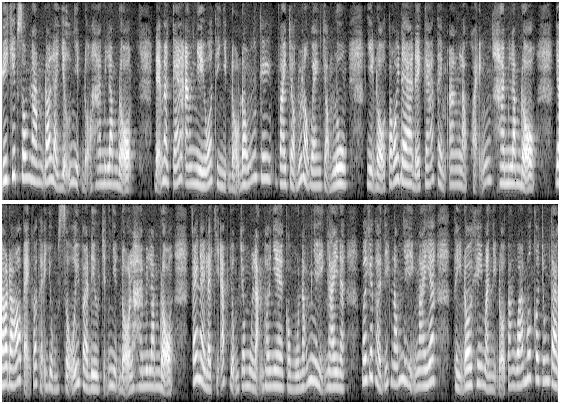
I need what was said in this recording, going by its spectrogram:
Bí kíp số 5 đó là giữ nhiệt độ 25 độ. Để mà cá ăn nhiều thì nhiệt độ đóng cái vai trò rất là quan trọng luôn. Nhiệt độ tối đa để cá thèm ăn là khoảng 25 độ. Do đó bạn có thể dùng sưởi và điều chỉnh nhiệt độ là 25 độ. Cái này là chỉ áp dụng cho mùa lạnh thôi nha. Còn mùa nóng như hiện nay nè, với cái thời tiết nóng như hiện nay á thì đôi khi mà nhiệt độ tăng quá mức có chúng ta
